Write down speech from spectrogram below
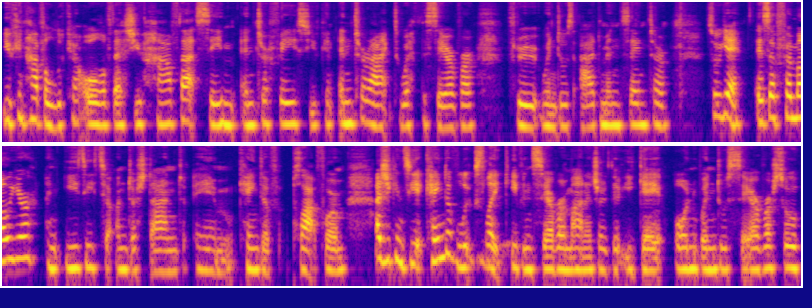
you can have a look at all of this. You have that same interface. You can interact with the server through Windows Admin Center. So yeah, it's a familiar and easy to understand um, kind of platform. As you can see, it kind of looks like even Server Manager that you get on Windows Server. So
